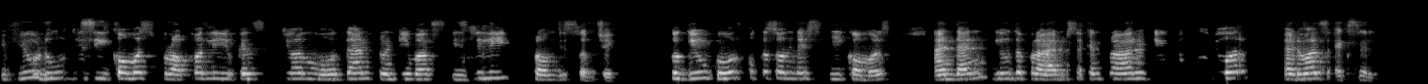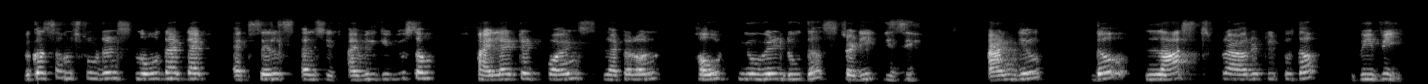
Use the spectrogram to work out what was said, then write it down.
if you do this e-commerce properly you can secure more than 20 marks easily from this subject. So give more focus on this e-commerce and then give the prior second priority to your advanced excel. Because some students know that that excels and shit i will give you some highlighted points later on how you will do the study easily and give the last priority to the VB,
